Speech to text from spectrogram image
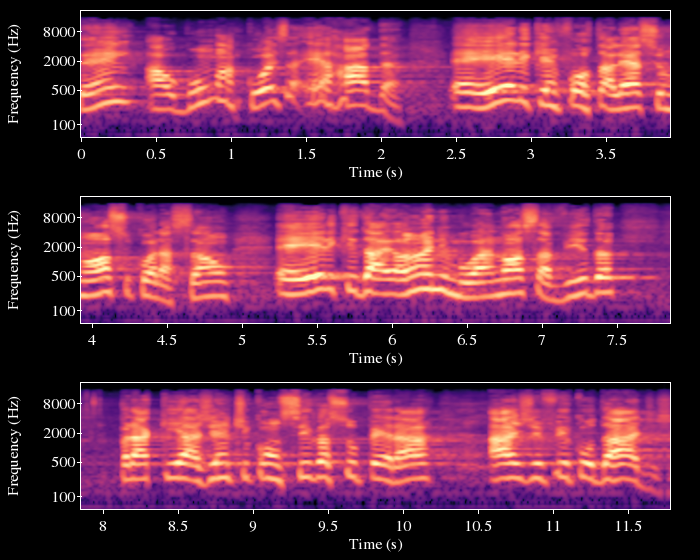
tem alguma coisa errada. É Ele quem fortalece o nosso coração, é Ele que dá ânimo à nossa vida para que a gente consiga superar as dificuldades.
